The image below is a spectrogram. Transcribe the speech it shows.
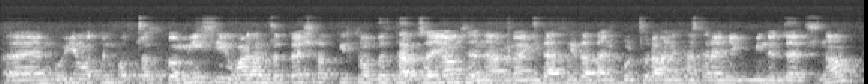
E, Mówiłem o tym podczas komisji i uważam, że te środki są wystarczające na organizację zadań kulturalnych na terenie gminy Dębrzno.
